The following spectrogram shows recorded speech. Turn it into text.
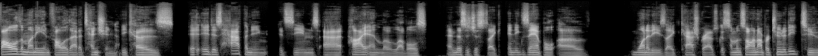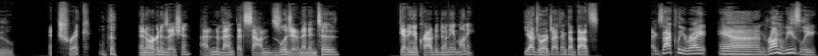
follow the money and follow that attention because it, it is happening, it seems, at high and low levels. And this is just like an example of one of these like cash grabs because someone saw an opportunity to trick an organization at an event that sounds legitimate into getting a crowd to donate money. Yeah, George, I think that that's exactly right. And Ron Weasley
